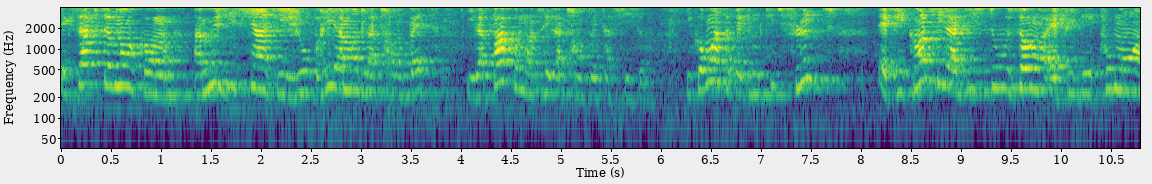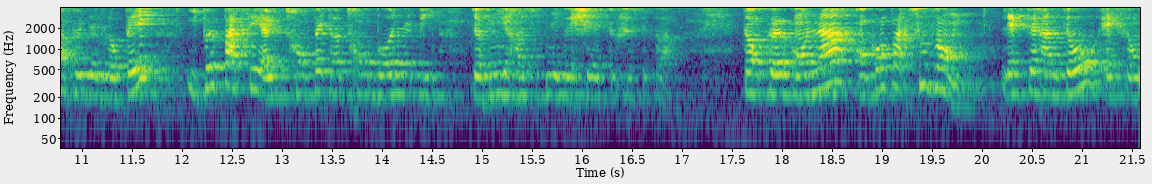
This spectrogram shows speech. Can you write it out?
Exactement comme un musicien qui joue brillamment de la trompette, il n'a pas commencé la trompette à 6 ans. Il commence avec une petite flûte, et puis quand il a 10-12 ans et puis des poumons un peu développés, il peut passer à une trompette, un trombone, et puis devenir un Sidney Bechet ou je sais pas. Donc euh, on a, on compare souvent l'espéranto et son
